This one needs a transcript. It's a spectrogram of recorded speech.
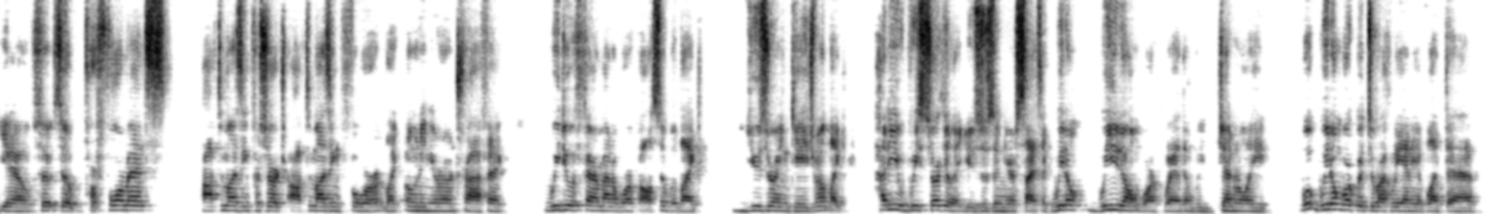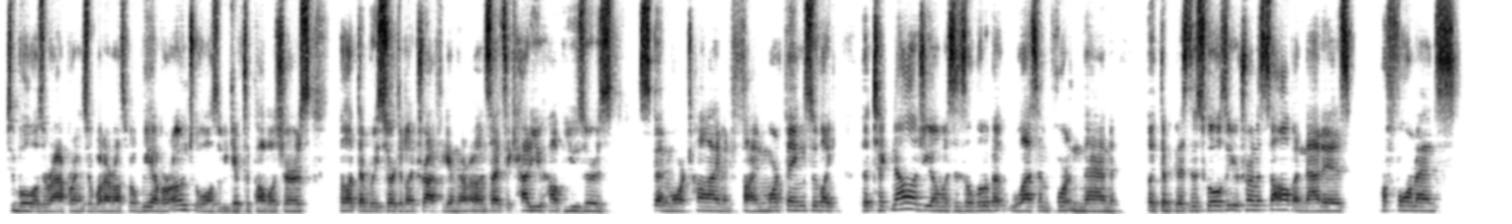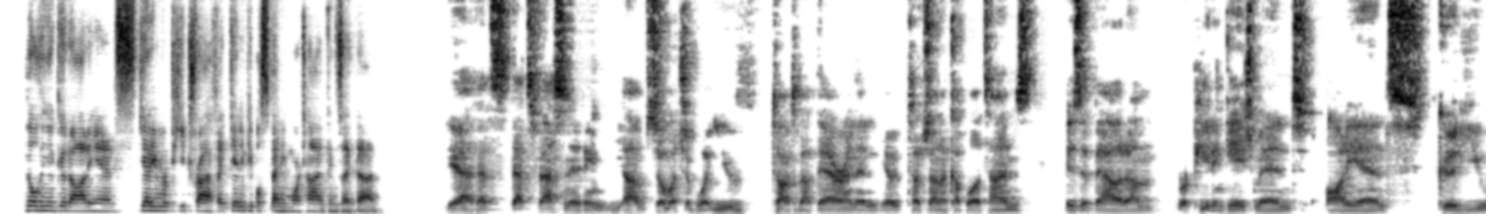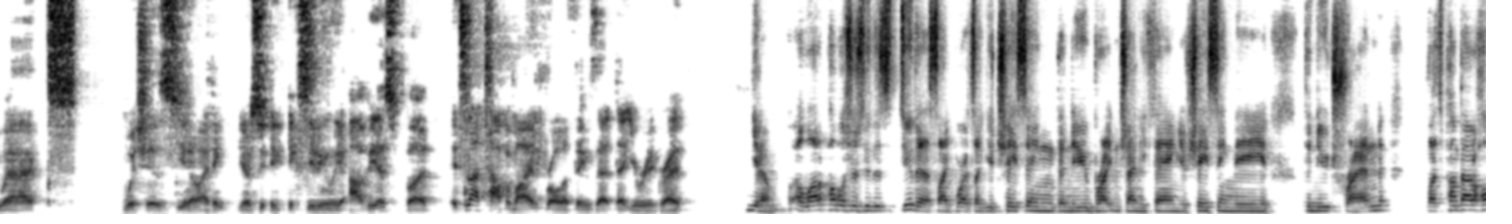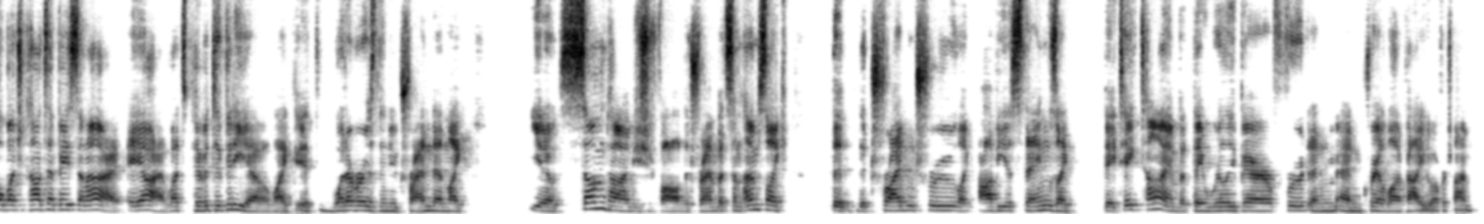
you know so so performance optimizing for search optimizing for like owning your own traffic we do a fair amount of work also with like user engagement. Like, how do you recirculate users in your sites? Like, we don't we don't work with, and we generally we don't work with directly any of like the Taboolas or Outbrains or whatever else, but we have our own tools that we give to publishers to let them recirculate traffic in their own sites. Like, how do you help users spend more time and find more things? So, like, the technology almost is a little bit less important than like the business goals that you're trying to solve, and that is performance, building a good audience, getting repeat traffic, getting people spending more time, things like that. Yeah, that's that's fascinating. Um, so much of what you've talked about there, and then you know touched on a couple of times, is about um, repeat engagement, audience, good UX, which is you know I think you know exceedingly obvious, but it's not top of mind for all the things that that you read, right? You know, a lot of publishers do this do this like where it's like you're chasing the new bright and shiny thing, you're chasing the the new trend, let's pump out a whole bunch of content based on AI. Let's pivot to video. Like it, whatever is the new trend. And like, you know, sometimes you should follow the trend, but sometimes like the the tried and true, like obvious things, like they take time, but they really bear fruit and and create a lot of value over time.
